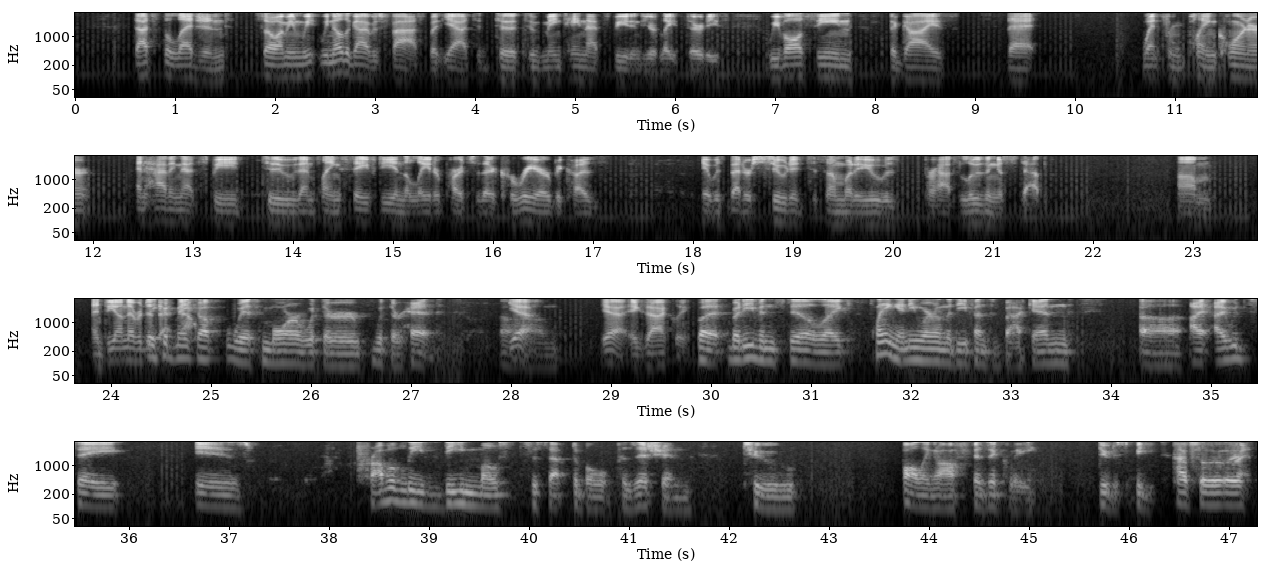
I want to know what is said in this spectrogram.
that's the legend. So I mean, we, we know the guy was fast, but yeah, to, to to maintain that speed into your late thirties, we've all seen the guys that went from playing corner and having that speed to then playing safety in the later parts of their career because it was better suited to somebody who was perhaps losing a step. Um, and Deion never did. They could make now. up with more with their with their head. Yeah, um, yeah, exactly. But but even still, like playing anywhere on the defensive back end, uh, I I would say is probably the most susceptible position to falling off physically due to speed. Absolutely. Right.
